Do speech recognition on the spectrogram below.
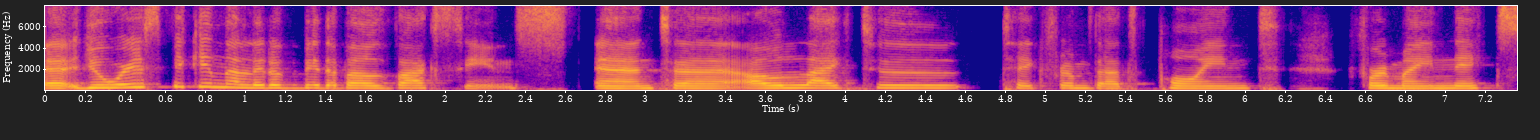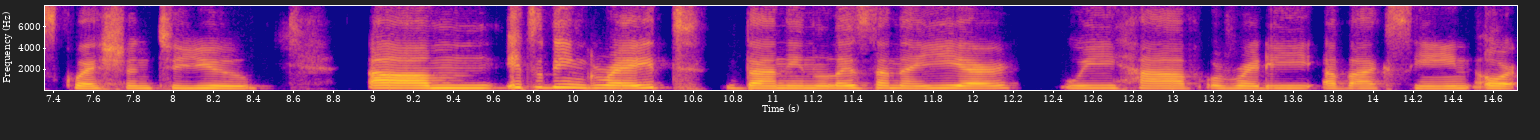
Uh, you were speaking a little bit about vaccines, and uh, I would like to take from that point for my next question to you. Um, it's been great that in less than a year we have already a vaccine, or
